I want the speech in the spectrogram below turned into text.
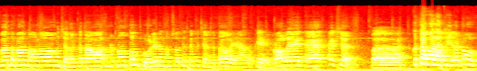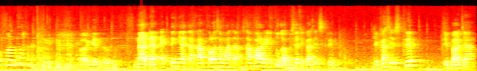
teman-teman tolong jangan ketawa. Nonton boleh nonton syuting tapi jangan ketawa ya. Oke rolling eh, action. Wah, ketawa lagi. Aduh teman-teman. Oh, gitu. Nah dan aktingnya Cak Kartolo sama Cak Safari itu nggak bisa dikasih skrip dikasih skrip dibaca.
